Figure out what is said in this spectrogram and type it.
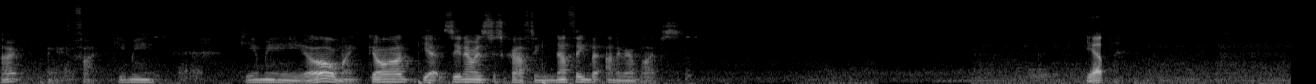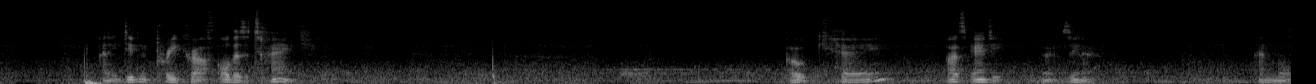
No, okay, fine. Give me, give me. Oh my god! Yeah, Xeno is just crafting nothing but underground pipes. Yep. And he didn't pre-craft. Oh, there's a tank. Okay. Oh, that's anti. No, Xeno. And more.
